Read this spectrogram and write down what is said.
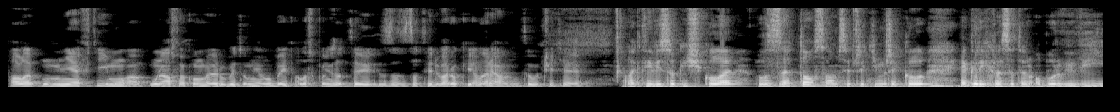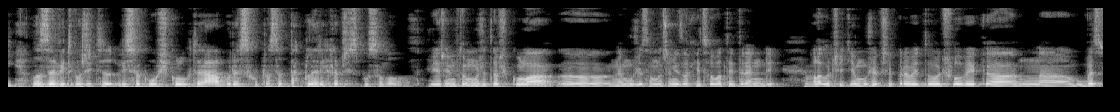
ale u mě v týmu a u nás v Akonvéru by to mělo být alespoň za ty, za, za ty dva roky, ale reálně to určitě je. Ale k té vysoké škole lze to, sám si předtím řekl, jak rychle se ten obor vyvíjí. Lze vytvořit vysokou školu, která bude schopna se takhle rychle přizpůsobovat. Věřím tomu, že ta škola uh, nemůže samozřejmě zachycovat ty trendy, hmm. ale určitě může připravit toho člověka na vůbec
